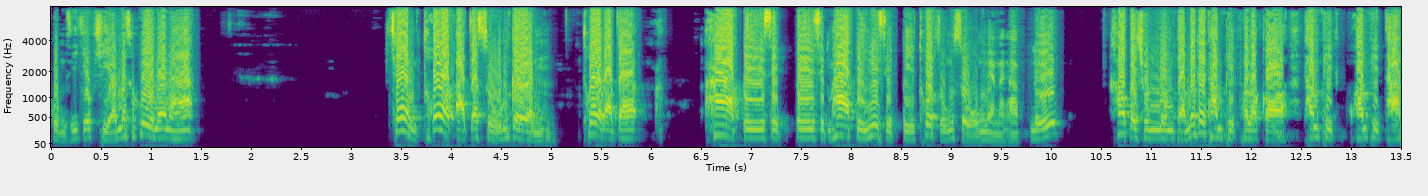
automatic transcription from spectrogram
กลุ่มสีเขียวๆเมื่อสักครู่เนี่ยนะฮะ เช่น โทษอาจจะสูงเกิน โทษอาจจะห้าปีสิบปีสิบห้าปียี่สิบปีโทษสูงสูงเนี่ยนะครับ หรือเข้าไปชุมนุมแต่ไม่ได้ทำผิดพรกทำผิดความผิดฐาน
